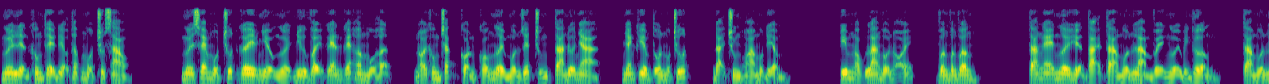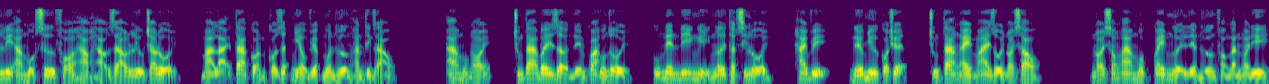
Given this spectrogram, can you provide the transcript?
Ngươi liền không thể điệu thấp một chút sao? Ngươi xem một chút gây nhiều người như vậy ghen ghét hâm mộ hận, nói không chắc còn có người muốn giết chúng ta nữa nha, nhanh khiêm tốn một chút, đại chúng hóa một điểm. Kim ngọc lang vội nói vân vân vân ta nghe ngươi hiện tại ta muốn làm về người bình thường, ta muốn li a một sư phó hảo hảo giao lưu trao đổi, mà lại ta còn có rất nhiều việc muốn hướng hắn thỉnh giáo a mục nói, chúng ta bây giờ nếm qua uống rồi, cũng nên đi nghỉ ngơi thật xin lỗi. Hai vị, nếu như có chuyện, chúng ta ngày mai rồi nói sau. Nói xong a Mục quay người liền hướng phòng ăn ngoài đi.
